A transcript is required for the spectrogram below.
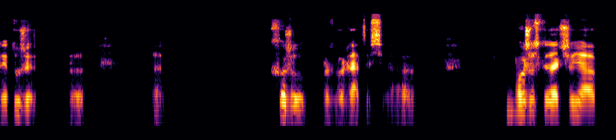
не дуже е, е, хожу розважатися. Можу сказати, що я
